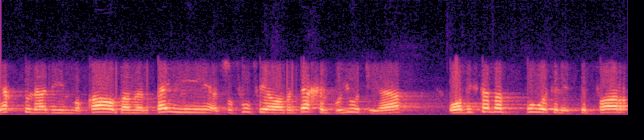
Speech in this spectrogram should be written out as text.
يقتل هذه المقاومة من بين صفوفها ومن داخل بيوتها وبسبب قوة الاستنفار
